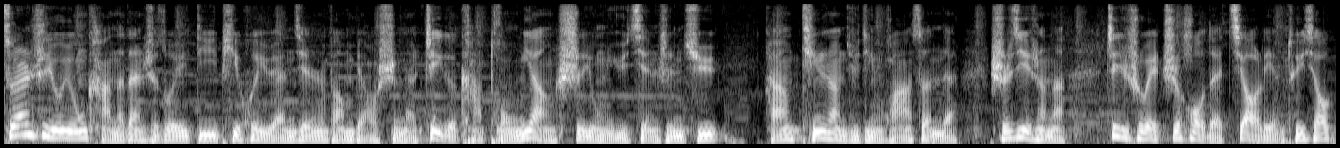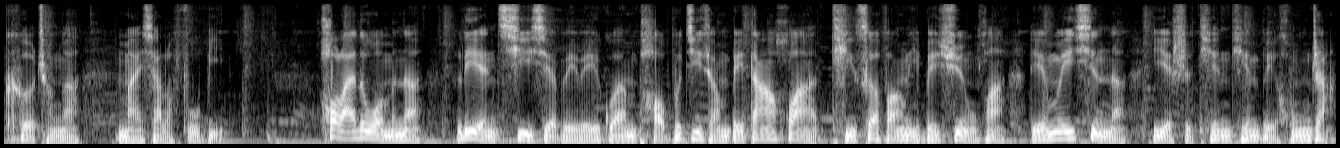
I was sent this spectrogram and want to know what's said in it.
虽然是游泳卡呢，但是作为第一批会员，健身房表示呢，这个卡同样适用于健身区，好像听上去挺划算的。实际上呢，这就是为之后的教练推销课程啊埋下了伏笔。后来的我们呢，练器械被围观，跑步机上被搭话，体测房里被训话，连微信呢也是天天被轰炸。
